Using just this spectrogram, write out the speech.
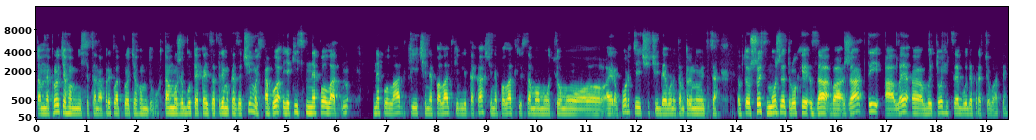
Там не протягом місяця, наприклад, протягом двох. Там може бути якась затримка за чимось, або якийсь неполад. Ну, неполадки чи неполадки в літаках, чи неполадки в самому цьому аеропорті, чи, чи де вони там тренуються. Тобто, щось може трохи заважати, але е, в ітогі це буде працювати.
